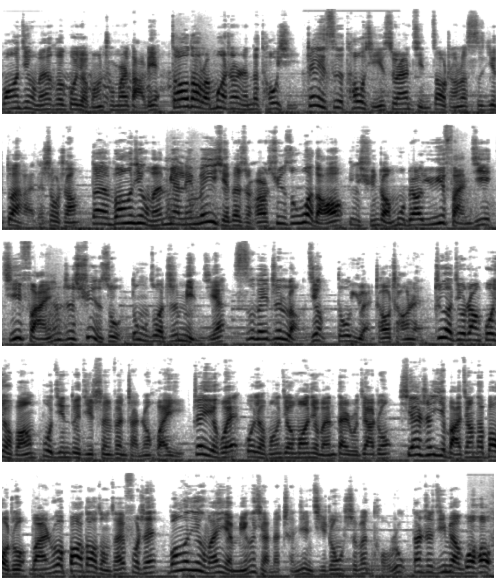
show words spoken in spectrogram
汪静文和郭晓鹏出门打猎，遭到了陌生人的偷袭。这次偷袭虽然仅造成了司机段海的受伤。但汪静文面临威胁的时候，迅速卧倒并寻找目标予以反击，其反应之迅速，动作之敏捷，思维之冷静，都远超常人。这就让郭晓鹏不禁对其身份产生怀疑。这一回，郭晓鹏将汪静文带入家中，先是一把将他抱住，宛若霸道总裁附身。汪静文也明显的沉浸其中，十分投入。但是几秒过后，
